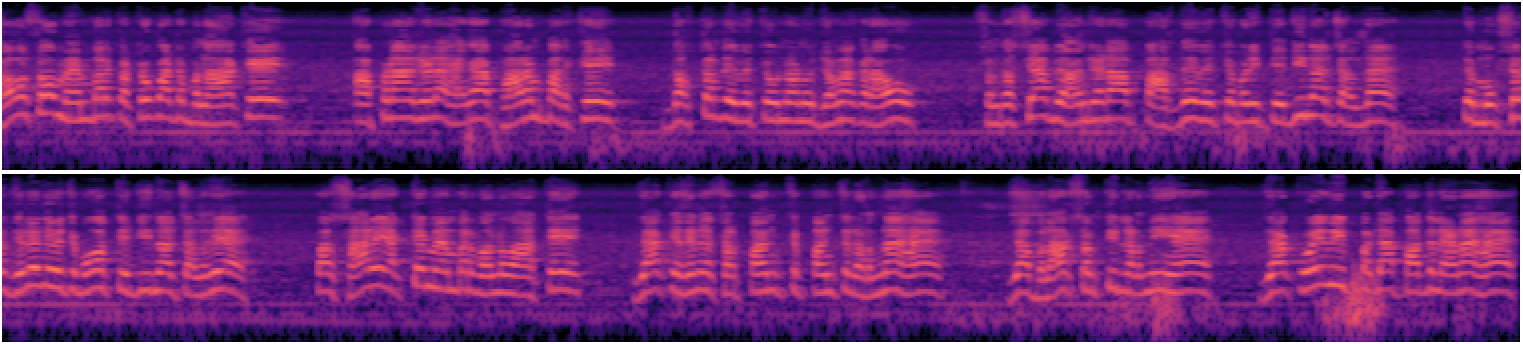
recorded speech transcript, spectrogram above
100-100 ਮੈਂਬਰ ਘੱਟੋ ਘੱਟ ਬਣਾ ਕੇ ਆਪਣਾ ਜਿਹੜਾ ਹੈਗਾ ਫਾਰਮ ਭਰ ਕੇ ਦਫ਼ਤਰ ਦੇ ਵਿੱਚ ਉਹਨਾਂ ਨੂੰ ਜਮ੍ਹਾਂ ਕਰਾਓ। ਸੰਦਸਿਆ ਅਭਿਆਨ ਜਿਹੜਾ ਭਾਰਤ ਦੇ ਵਿੱਚ ਬੜੀ ਤੇਜ਼ੀ ਨਾਲ ਚੱਲਦਾ ਹੈ। ਤੇ ਮੁਕਤਸਰ ਜ਼ਿਲ੍ਹੇ ਦੇ ਵਿੱਚ ਬਹੁਤ ਤੇਜ਼ੀ ਨਾਲ ਚੱਲ ਰਿਹਾ ਹੈ। ਪਰ ਸਾਰੇ ਐਕਟਿਵ ਮੈਂਬਰ ਬਣਨ ਵਾਸਤੇ ਜਾਂ ਕਿਸੇ ਨੇ ਸਰਪੰਚ ਪੰਚ ਲੜਨਾ ਹੈ, ਜਾਂ ਬਲਾਕ ਸੰਮਤੀ ਲੜਨੀ ਹੈ, ਜਾਂ ਕੋਈ ਵੀ ਵੱਡਾ ਪਦ ਲੈਣਾ ਹੈ,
